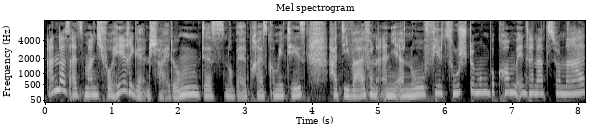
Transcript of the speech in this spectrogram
Anders als manch vorherige Entscheidungen des Nobelpreiskomitees hat die Wahl von Annie Ernaux viel Zustimmung bekommen international.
